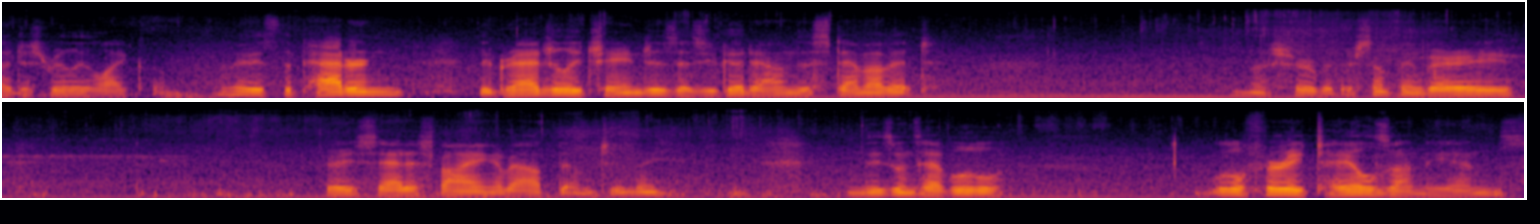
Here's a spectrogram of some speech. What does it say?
I just really like them. Maybe it's the pattern that gradually changes as you go down the stem of it. I'm not sure, but there's something very, very satisfying about them to me. And these ones have little, little furry tails on the ends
